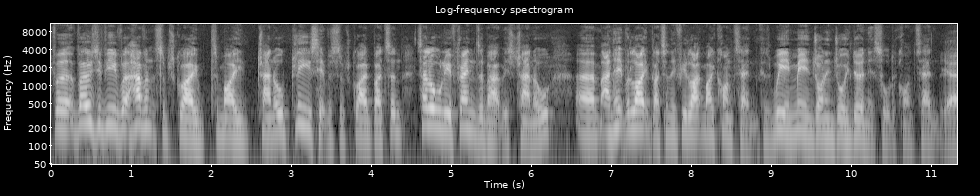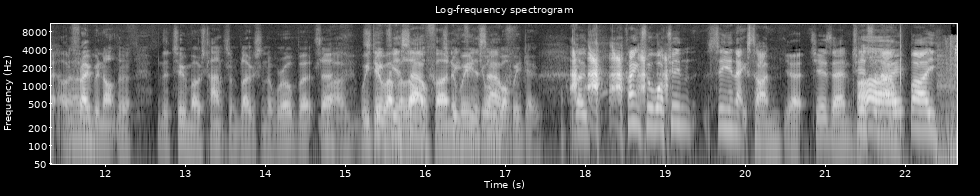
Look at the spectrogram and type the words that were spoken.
For those of you that haven't subscribed to my channel, please hit the subscribe button. Tell all your friends about this channel, um, and hit the like button if you like my content. Because we, and me and John, enjoy doing this sort of content. Yeah, I'm afraid Um, we're not the the two most handsome blokes in the world, but uh, Well, we do have a lot of fun speak and we enjoy yourself. what we do. So thanks for watching. See you next time. Yeah. Cheers, then. Cheers Bye. for now. Bye.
